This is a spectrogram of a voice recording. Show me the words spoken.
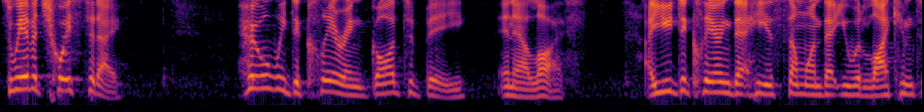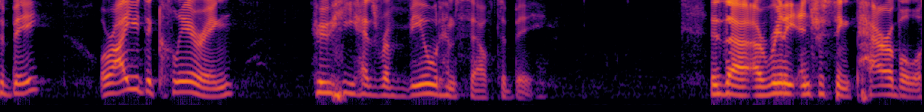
So we have a choice today. Who are we declaring God to be in our life? Are you declaring that He is someone that you would like Him to be? Or are you declaring who he has revealed himself to be? There's a, a really interesting parable or,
